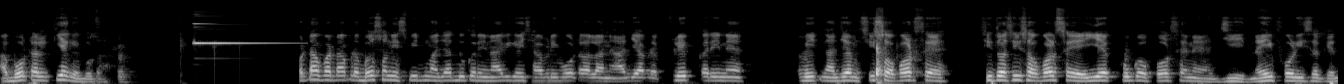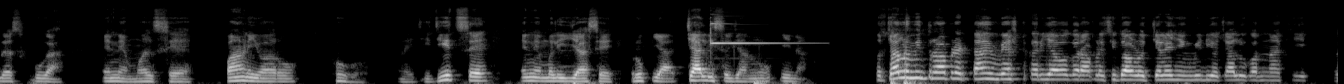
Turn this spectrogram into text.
આ બોટલ ક્યાં ગઈ બોટલ? ફટાફટ આપણે બસો ની સ્પીડમાં જાદુ કરીને આવી ગઈ છે આપણી બોટલ અને આજે આપણે ફ્લિપ કરીને આવી રીતના જેમ શીશો પડશે સીધો શીશો પડશે એ એક ફૂગો ફોડશે ને જી નહીં ફોડી શકે દસ ફૂગા. એને મળશે પાણીવાળો ફૂગો. અને જે જીતશે, એને મળી જશે રૂપિયા ચાલીસ હજારનું ઇનામ. તો ચાલો મિત્રો, આપણે ટાઈમ વેસ્ટ કર્યા વગર આપણે સીધો આપણો ચેલેન્જિંગ વીડિયો ચાલુ કરી નાખીએ. તો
